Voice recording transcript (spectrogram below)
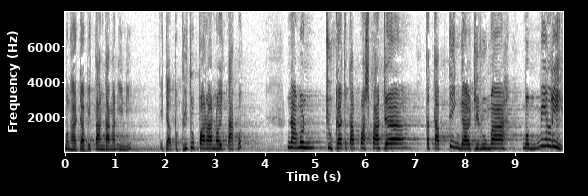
menghadapi tantangan ini. Tidak begitu paranoid takut, namun juga tetap waspada, tetap tinggal di rumah, memilih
